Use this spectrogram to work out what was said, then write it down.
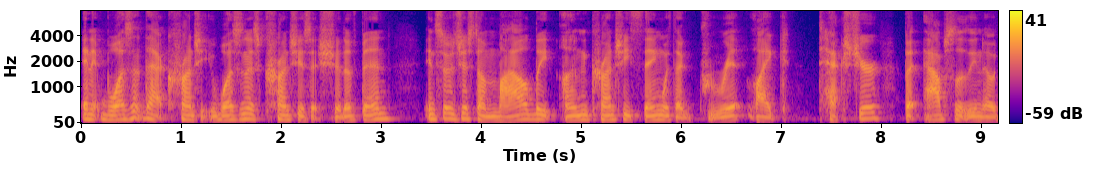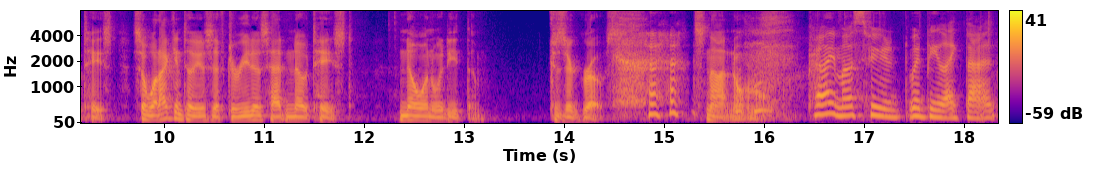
and it wasn't that crunchy. It wasn't as crunchy as it should have been, and so it's just a mildly uncrunchy thing with a grit like texture, but absolutely no taste. So what I can tell you is, if Doritos had no taste, no one would eat them because they're gross. it's not normal. Probably most food would be like that.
